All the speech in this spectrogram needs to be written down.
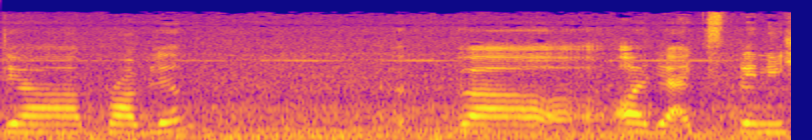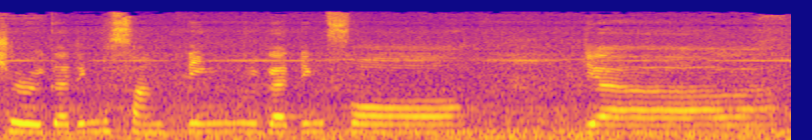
their problem about or their explanation regarding something regarding for their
